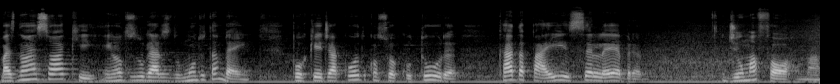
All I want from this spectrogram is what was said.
Mas não é só aqui, em outros lugares do mundo também, porque de acordo com sua cultura, cada país celebra de uma forma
